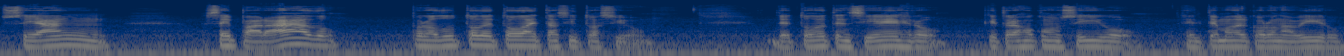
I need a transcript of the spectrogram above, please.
se han separado producto de toda esta situación, de todo este encierro que trajo consigo el tema del coronavirus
